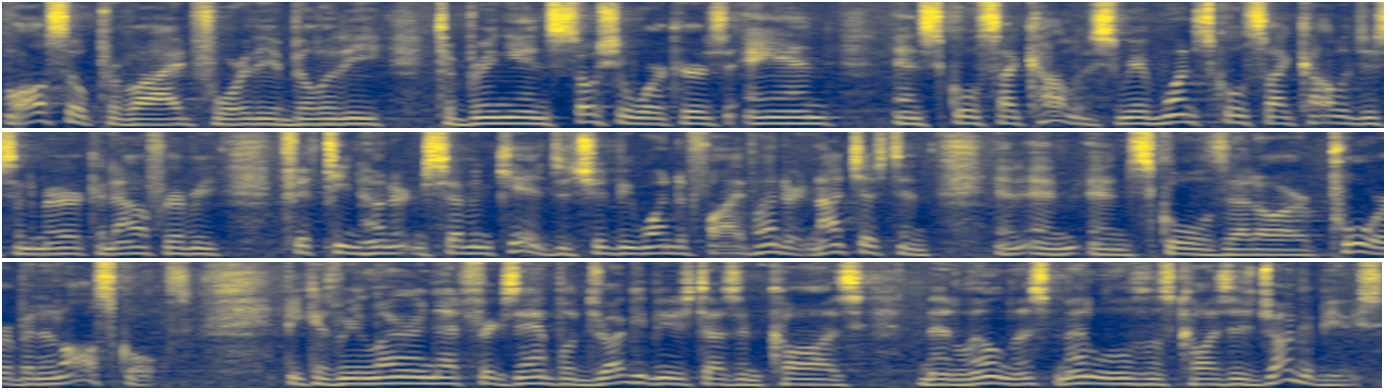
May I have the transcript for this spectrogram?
We'll also provide for the ability to bring in social workers and, and school psychologists. We have one school psychologist in America now for every 1,507 kids. It should be one to 500, not just in, in, in, in schools that are poor, but in all schools. Because we learned that, for example, drug abuse doesn't cause mental illness. Mental illness causes drug abuse,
